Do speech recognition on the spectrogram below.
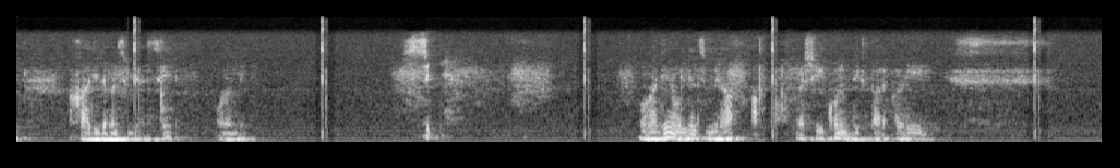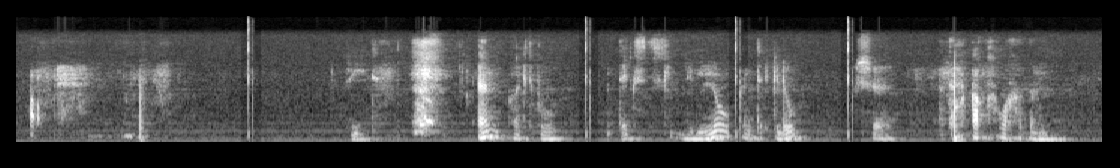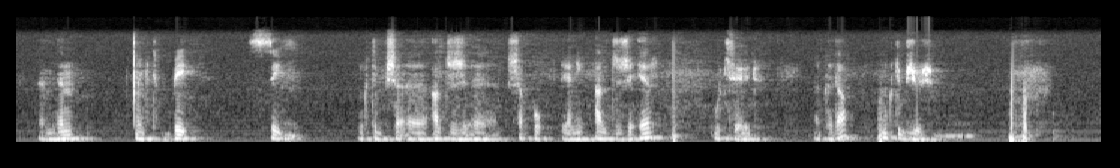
هذه دابا نسميها سي ونمي سي وغادي نولي نسميها باش يكون بديك الطريقة اللي جيد أم texte اللي منو كنتأكدو واش تحقق واخا عمدا نكتب بي سي نكتب Alt شابو يعني Alt Gr و تسعود هكذا نكتب جوج.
